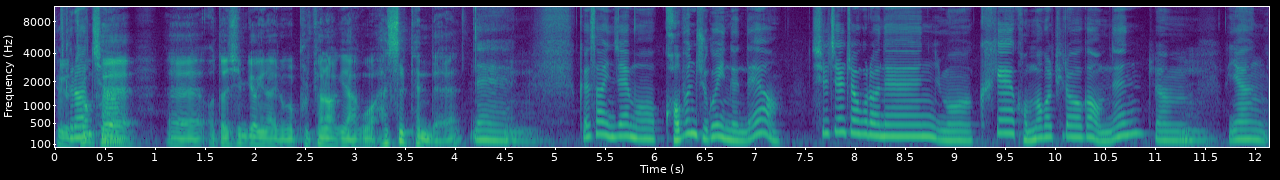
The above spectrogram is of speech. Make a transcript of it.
그 그렇죠. 트럼프의 에, 어떤 심경이나 이런 걸 불편하게 하고 했을 텐데. 네. 음. 그래서 이제 뭐 겁은 주고 있는데요. 실질적으로는 뭐 크게 겁먹을 필요가 없는 좀 음. 그냥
